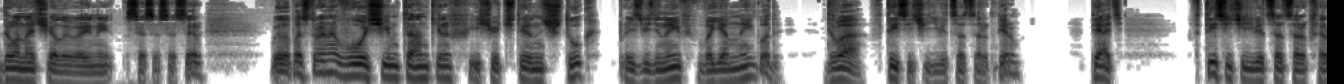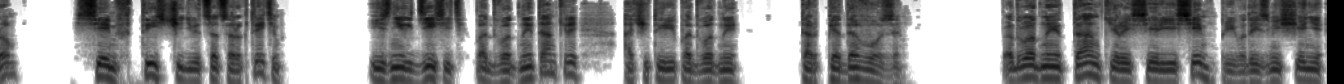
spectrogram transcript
До начала войны с СССР было построено восемь танкеров, еще 14 штук, произведены в военные годы, два в 1941, пять в 1942, семь в 1943, из них 10 подводные танкеры, а 4 подводные торпедовозы. Подводные танкеры серии 7 при водоизмещении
